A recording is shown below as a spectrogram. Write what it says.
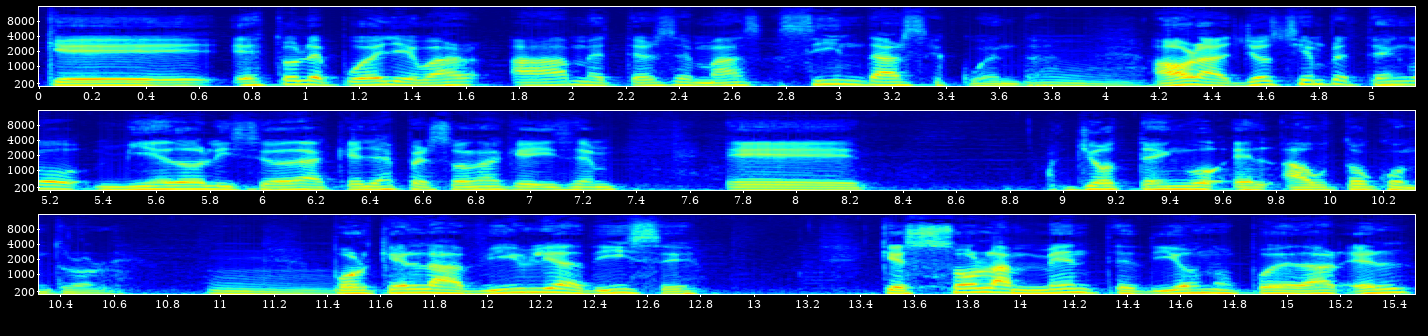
que esto le puede llevar a meterse más sin darse cuenta. Mm. Ahora, yo siempre tengo miedo, Liceo, de aquellas personas que dicen, eh, yo tengo el autocontrol. Porque la Biblia dice que solamente Dios nos puede dar el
